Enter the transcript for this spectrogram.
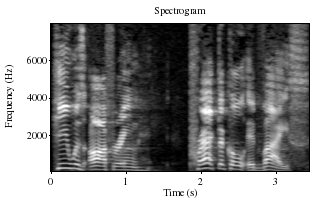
he was offering practical advice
